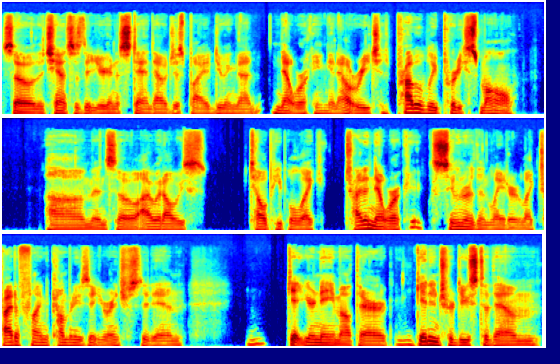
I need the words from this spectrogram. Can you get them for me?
So the chances that you're going to stand out just by doing that networking and outreach is probably pretty small. Um, and so I would always tell people like try to network sooner than later. Like try to find companies that you're interested in, get your name out there, get introduced to them,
